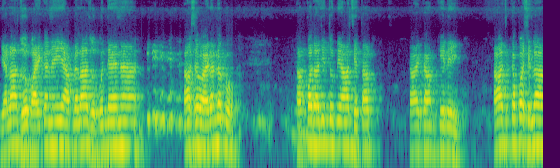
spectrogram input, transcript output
याला झोप आहे का नाही आपल्याला झोपून द्याय ना. असं व्हायला नको. आप्पादाजी तुम्ही आज शेतात काय काम केले? आज कपाशीला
